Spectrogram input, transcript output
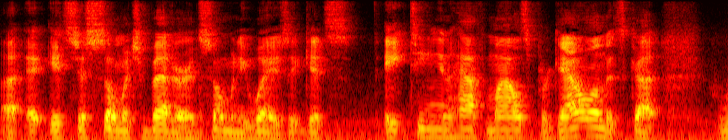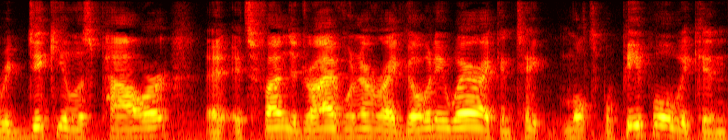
Uh, it's just so much better in so many ways. It gets 18 and a half miles per gallon. It's got ridiculous power. It's fun to drive whenever I go anywhere. I can take multiple people. We can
